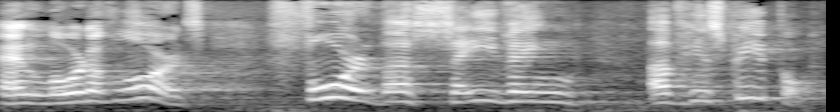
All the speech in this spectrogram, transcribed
and Lord of Lords for the saving of his people.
